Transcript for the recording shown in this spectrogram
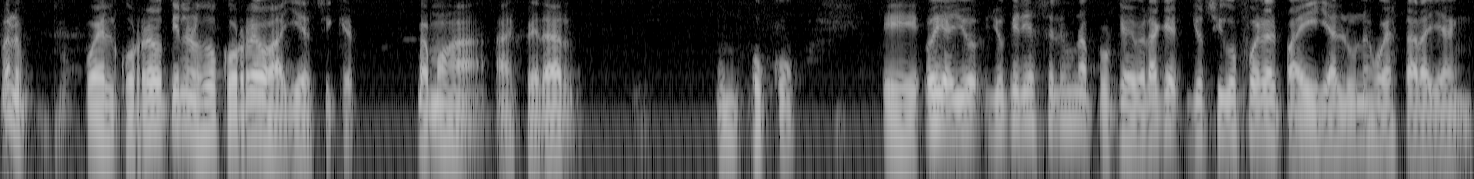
Bueno, pues el correo tiene los dos correos allí, así que vamos a, esperar un poco. Eh, oiga, yo, yo quería hacerles una, porque de verdad que yo sigo fuera del país, ya el lunes voy a estar allá en.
